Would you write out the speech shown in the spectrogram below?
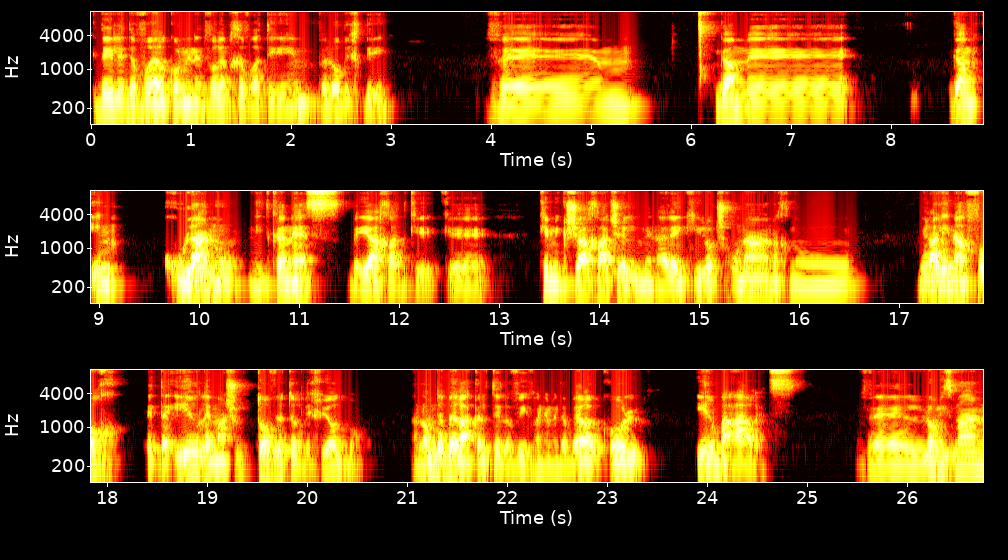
כדי לדברר כל מיני דברים חברתיים ולא בכדי וגם גם אם כולנו נתכנס ביחד כ, כ, כמקשה אחת של מנהלי קהילות שכונה אנחנו נראה לי נהפוך את העיר למשהו טוב יותר לחיות בו. אני לא מדבר רק על תל אביב, אני מדבר על כל עיר בארץ. ולא מזמן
